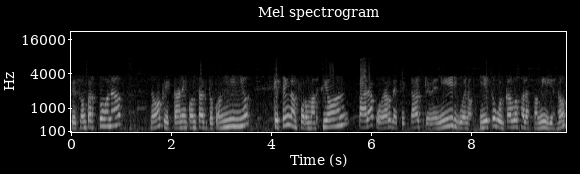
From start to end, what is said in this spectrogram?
que son personas ¿no? que están en contacto con niños, que tengan formación para poder detectar, prevenir y bueno, y eso volcarlos a las familias, ¿no?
